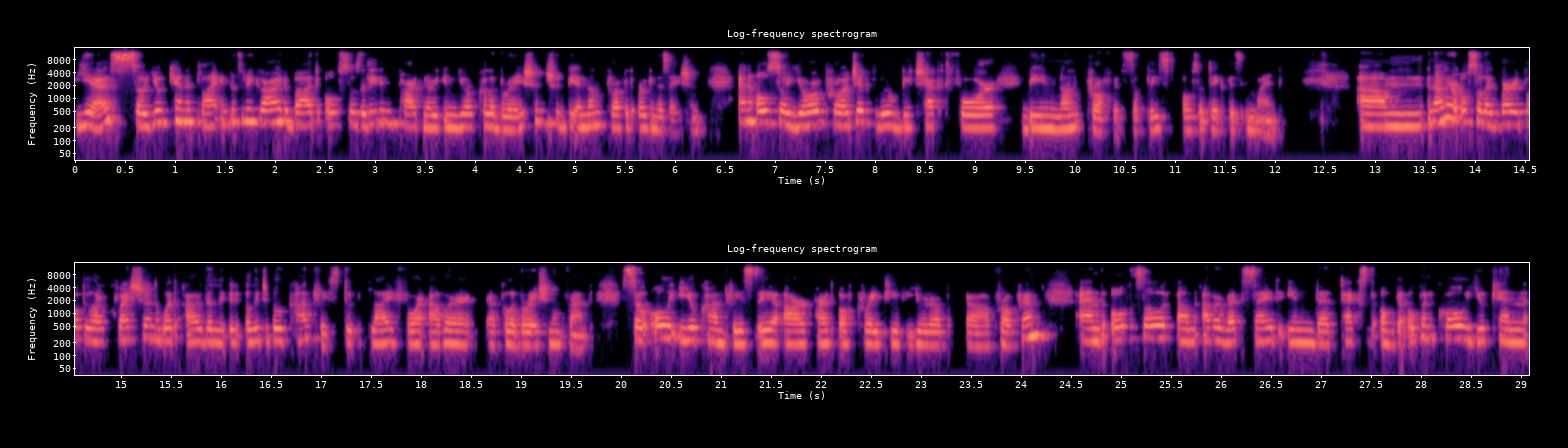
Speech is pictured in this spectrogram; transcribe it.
Yes, so you can apply in this regard, but also the leading partner in your collaboration should be a non-profit organization. And also your project will be checked for being non-profit. So please also take this in mind. Um, another also like very popular question, what are the eligible countries to apply for our uh, collaboration grant? So all EU countries, they are part of Creative Europe uh, program. And also on our website in the text of the open call, you can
